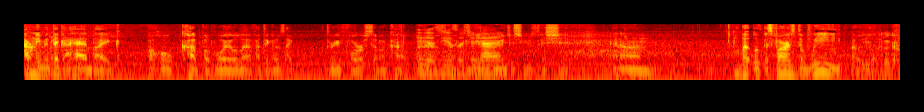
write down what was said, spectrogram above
I don't even think I had like a whole cup of oil left. I think it was like three fourths of a cup. You just used like, what you yeah, Let me just use this shit. And um, but as far as the weed, oh yeah, let me grab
